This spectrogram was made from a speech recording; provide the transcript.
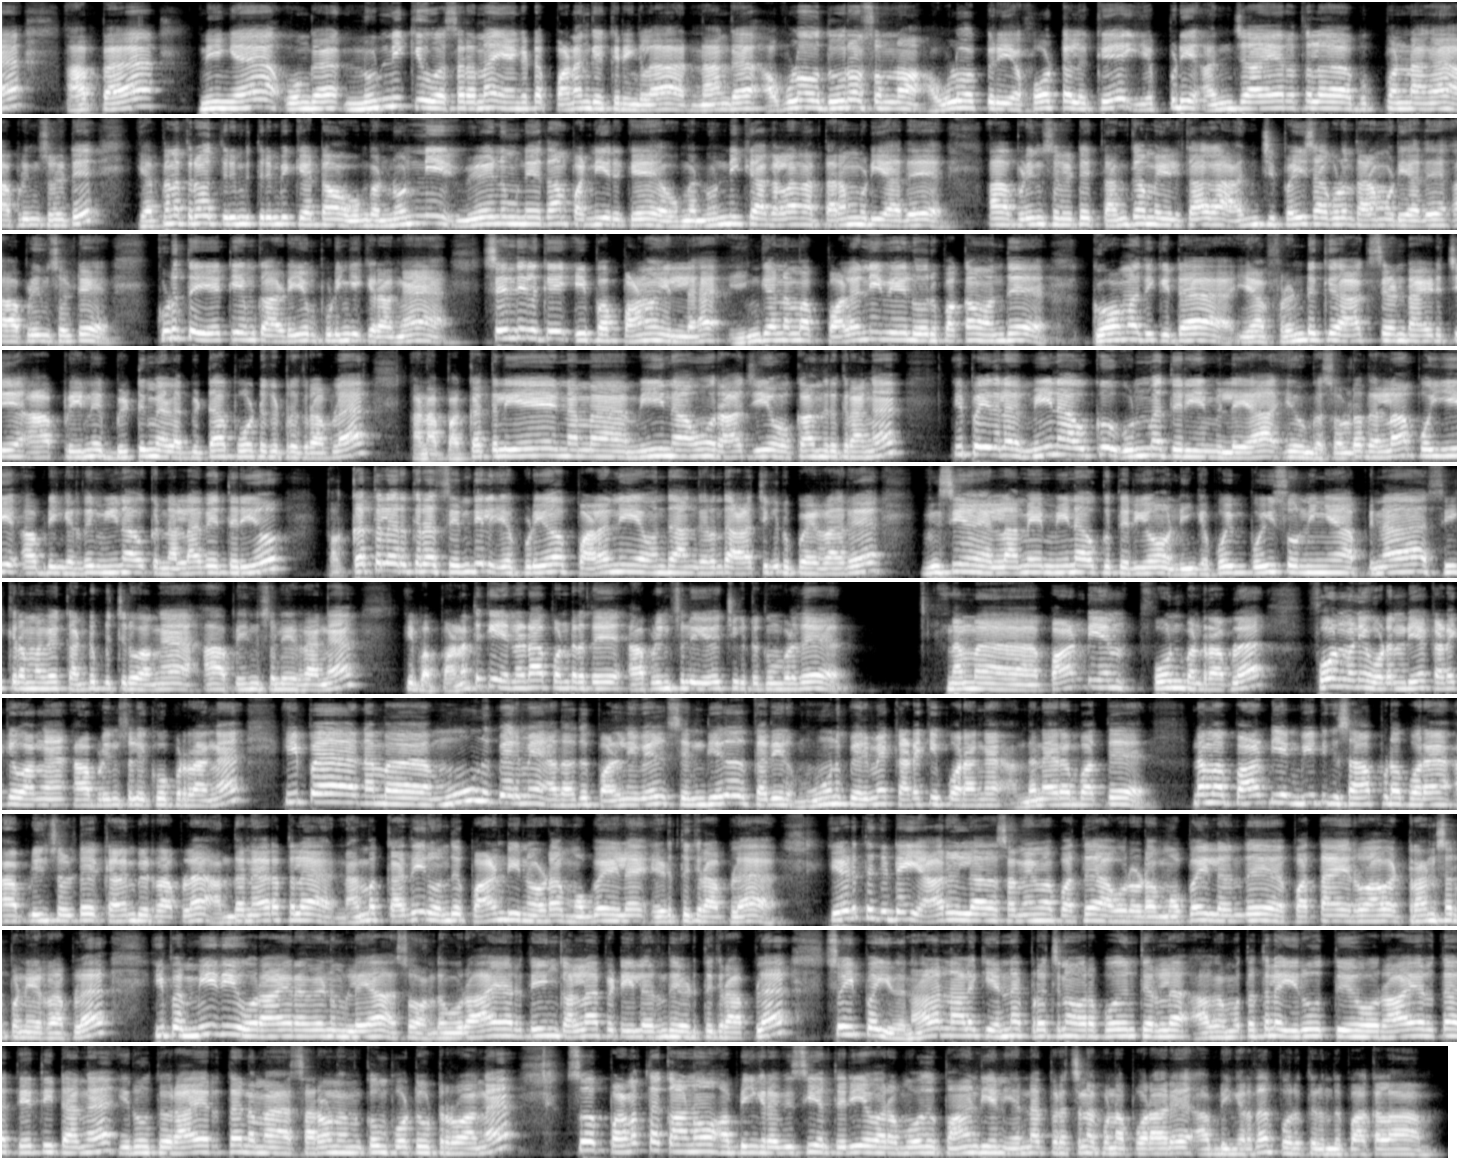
அப்போ நீங்கள் உங்கள் நுண்ணிக்கு வசரம் தான் என்கிட்ட பணம் கேட்குறீங்களா நாங்கள் அவ்வளோ தூரம் சொன்னோம். அவ்வளோ பெரிய ஹோட்டலுக்கு எப்படி அஞ்சாயிரத்தில் புக் பண்ணாங்க அப்படின்னு சொல்லிட்டு எத்தனை தடவை திரும்பி திரும்பி கேட்டோம். உங்கள் நொண்ணி வேணும்னே தான் பண்ணியிருக்கு. உங்கள் நுண்ணிக்காகலாம் நான் தர முடியாது அப்படின்னு சொல்லிட்டு தங்க மயிலுக்காக அஞ்சு பைசா கூட தர முடியாது அப்படின்னு சொல்லிட்டு கொடுத்த ஏடிஎம் கார்டையும் பிடுங்கிக்கிறாங்க. செந்திலுக்கு இப்போ பணம் இல்லை. இங்கே நம்ம பழனிவேல் ஒரு பக்கம் வந்து கோமதி கிட்ட என் ஃப்ரெண்டுக்கு ஆக்சிடென்ட் ஆயிடுச்சு அப்படின்னு பிட்டு மேலே பிட்டாக போட்டுக்கிட்டு இருக்கிறாப்புல ஆனால் பக்கத்துலேயே நம்ம மீனாவும் ராஜியும் உட்காந்துருக்குறாங்க இப்போ இதில் மீனாவுக்கு உண்மை தெரியும் இல்லையா? இவங்க சொல்கிறதெல்லாம் பொய் அப்படிங்கிறது மீனாவுக்கு நல்லாவே தெரியும். பக்கத்தில் இருக்கிற செந்தில் எப்படியோ பழனியை வந்து அங்கேருந்து அழைச்சிக்கிட்டு போயிடுறாரு. விஷயம் எல்லாமே மீனாவுக்கு தெரியும். நீங்கள் போய் பொய் சொன்னீங்க அப்படின்னா சீக்கிரமாகவே கண்டுபிடிச்சிருவாங்க அப்படின்னு சொல்லிடுறாங்க. இப்போ பணத்துக்கு என்னடா பண்ணுறது அப்படின்னு சொல்லி யோசிச்சுக்கிட்டு இருக்கும் பொழுது நம்ம பாண்டியன் ஃபோன் பண்ணுறாப்புல ஃபோன் பண்ணி உடனடியாக கடைக்கு வாங்க அப்படின்னு சொல்லி கூப்பிடுறாங்க. இப்போ நம்ம மூணு பேருமே அதாவது பழனிவேல் செந்தில் கதிர் மூணு பேருமே கடைக்கு போகிறாங்க அந்த நேரம் பார்த்து நம்ம பாண்டியன் வீட்டுக்கு சாப்பிட போகிறேன் அப்படின்னு சொல்லிட்டு கிளம்பிடுறாப்புல. அந்த நேரத்தில் நம்ம கதிர் வந்து பாண்டியனோட மொபைலை எடுத்துக்கிறாப்புல. எடுத்துக்கிட்டு யாரும் இல்லாத சமயமாக பார்த்து அவரோட மொபைல்லேருந்து பத்தாயிரம் ரூபாவை ட்ரான்ஸ்ஃபர் பண்ணிடுறாப்புல. இப்போ மீதி ஒரு ஆயிரம் வேணும் இல்லையா? ஸோ அந்த ஒரு ஆயிரத்தையும் கல்லாப்பேட்டையிலேருந்து எடுத்துக்கிறாப்புல. ஸோ இப்போ இதனால் நாளைக்கு என்ன பிரச்சனை வரப்போகுதுன்னு தெரில ஆக மொத்தத்தில் இருபத்தி ஒரு ஆயிரத்தை தேத்திட்டாங்க. இருபத்தி ஒரு ஆயிரத்தை நம்ம சரவணனுக்கும் போட்டு விட்டுருவாங்க. ஸோ பணத்தை காணும் அப்படிங்கிற விஷயம் தெரிய வரும்போது பாண்டியன் என்ன பிரச்சனை பண்ண போறாரு அப்படிங்கிறத பொறுத்திருந்து பார்க்கலாம்.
